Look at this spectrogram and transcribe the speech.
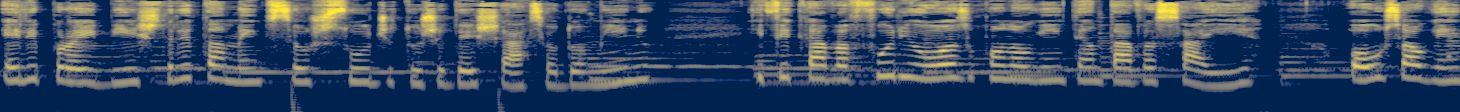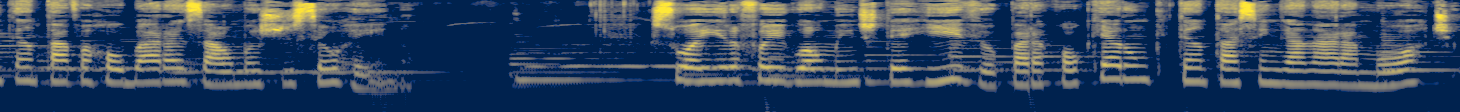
Ele proibia estritamente seus súditos de deixar seu domínio e ficava furioso quando alguém tentava sair ou se alguém tentava roubar as almas de seu reino. Sua ira foi igualmente terrível para qualquer um que tentasse enganar a morte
